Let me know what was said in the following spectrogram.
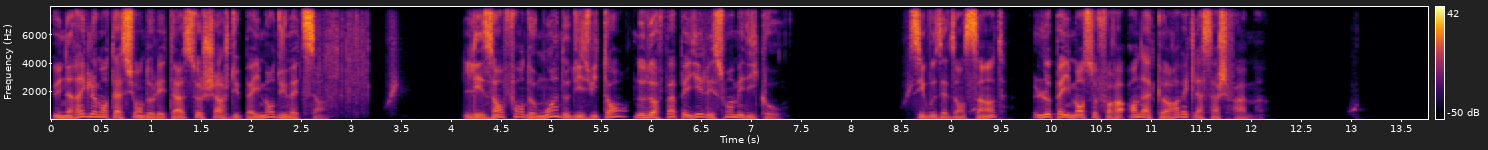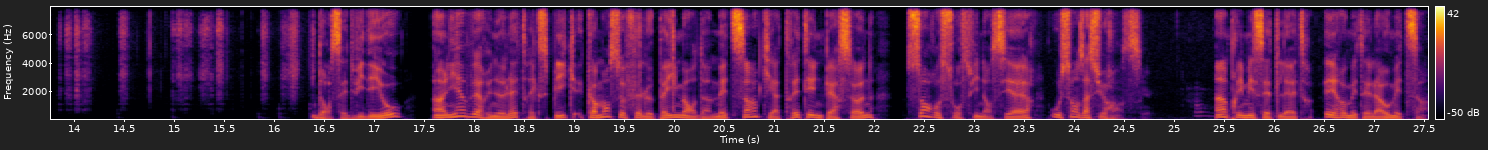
une réglementation de l'État se charge du paiement du médecin. Les enfants de moins de 18 ans ne doivent pas payer les soins médicaux. Si vous êtes enceinte, le paiement se fera en accord avec la sage-femme. Dans cette vidéo, un lien vers une lettre explique comment se fait le paiement d'un médecin qui a traité une personne sans ressources financières ou sans assurance. Imprimez cette lettre et remettez-la au médecin.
